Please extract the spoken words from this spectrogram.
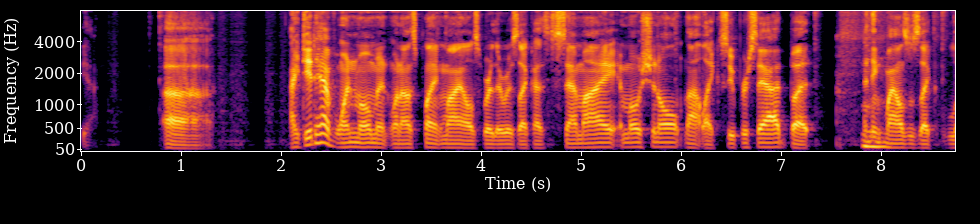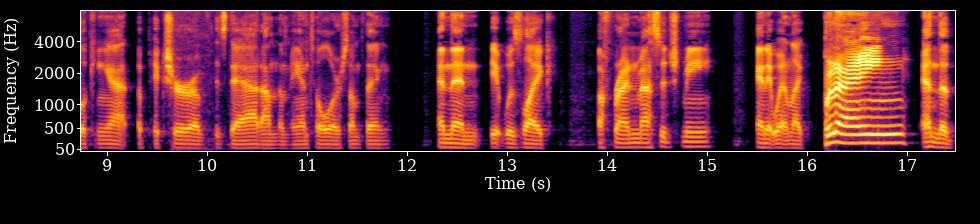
yeah. Uh, I did have one moment when I was playing Miles where there was like a semi emotional, not like super sad, but I think Miles was like looking at a picture of his dad on the mantle or something, and then it was like a friend messaged me, and it went like bling, and the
